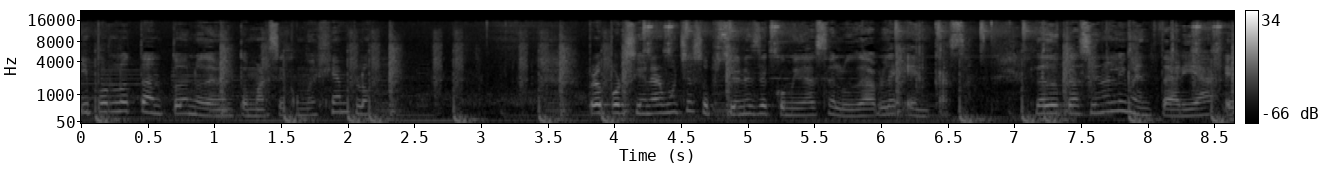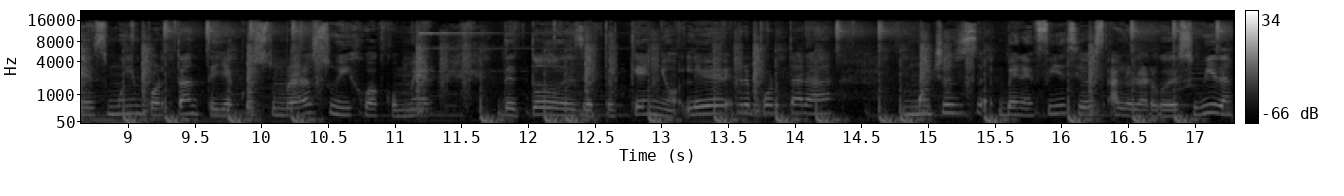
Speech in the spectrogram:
y por lo tanto no deben tomarse como ejemplo. Proporcionar muchas opciones de comida saludable en casa. La educación alimentaria es muy importante y acostumbrar a su hijo a comer de todo desde pequeño le reportará muchos beneficios a lo largo de su vida.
